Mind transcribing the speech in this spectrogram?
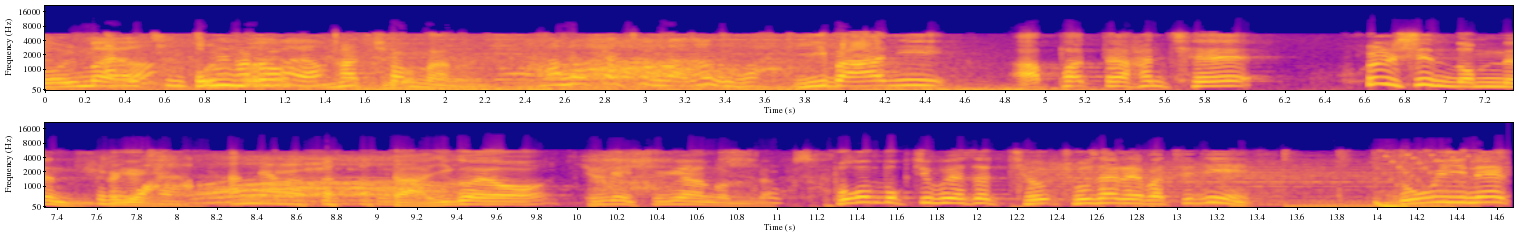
얼마요? 진짜 8억 4천만 원. 3억 4천만 원? 우와. 입안이 아파트 한 채에 훨씬 넘는 가격입니다. 악명을. 자, 이거요. 굉장히 중요한 겁니다. 보건복지부에서 조, 조사를 해봤더니 노인의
